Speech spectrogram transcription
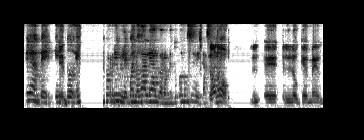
Fíjate, esto es horrible. Bueno, dale Álvaro, que tú conoces el caso. No, no. Eh, lo que me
